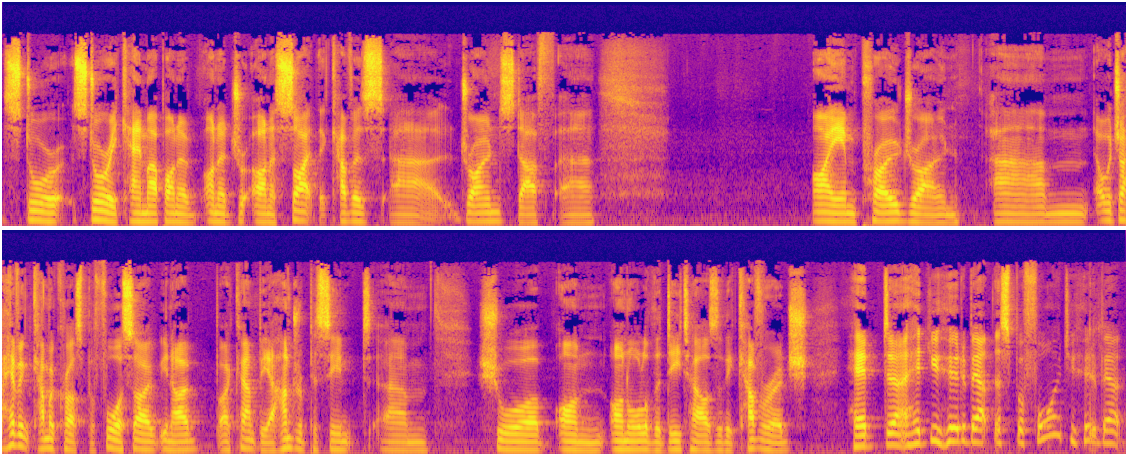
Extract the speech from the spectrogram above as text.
store, story came up on a on a on a site that covers uh, drone stuff. Uh, I am Pro Drone, um, which I haven't come across before. So you know, I can't be hundred percent um, sure on on all of the details of their coverage. Had uh, had you heard about this before? Had you heard about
